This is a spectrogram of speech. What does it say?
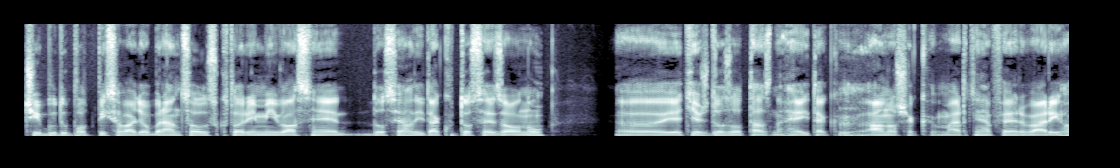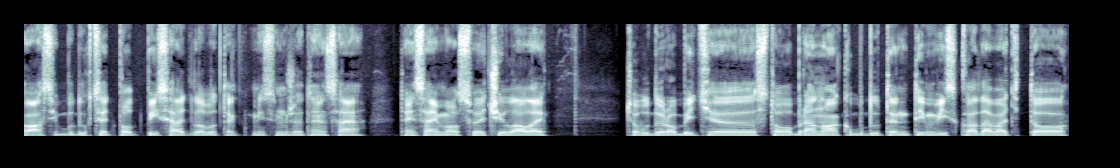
či budú podpisovať obrancov, s ktorými vlastne dosiahli takúto sezónu, je tiež dosť otázne, hej, tak mm. áno, však Martina Ferrari ho asi budú chcieť podpísať, lebo tak myslím, že ten sa, ten sa im osvedčil, ale čo budú robiť eh, s tou obranou, ako budú ten tým vyskladávať, to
